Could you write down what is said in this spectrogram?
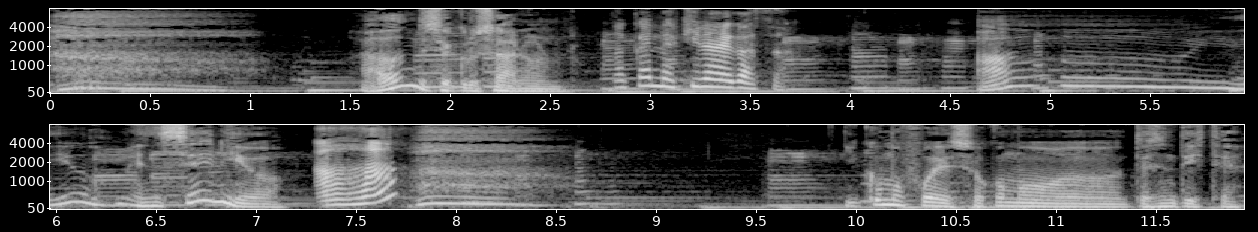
¿A dónde se cruzaron? Acá en la esquina de casa. Ay, Dios, ¿en serio? Ajá. ¿Y cómo fue eso? ¿Cómo te sentiste?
